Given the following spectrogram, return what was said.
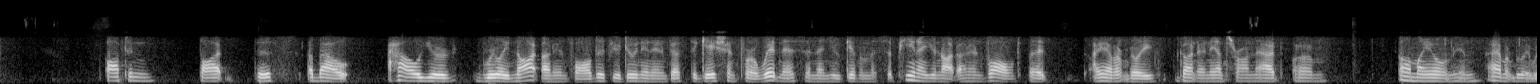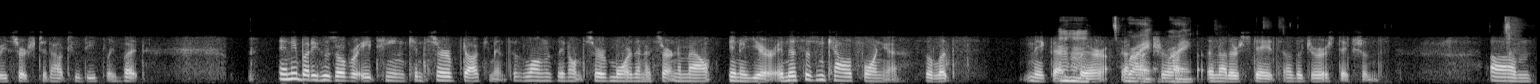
often thought this about how you're really not uninvolved. If you're doing an investigation for a witness and then you give them a subpoena, you're not uninvolved. But I haven't really gotten an answer on that um, on my own, and I haven't really researched it out too deeply. But anybody who's over 18 can serve documents as long as they don't serve more than a certain amount in a year. And this is in California, so let's make that mm-hmm. clear. I'm right, not sure right. in other states, other jurisdictions. Um,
